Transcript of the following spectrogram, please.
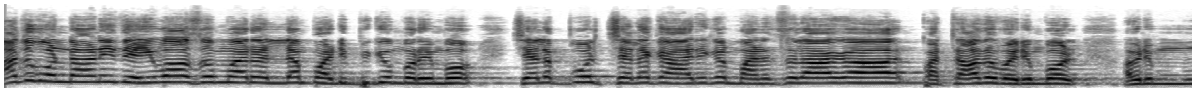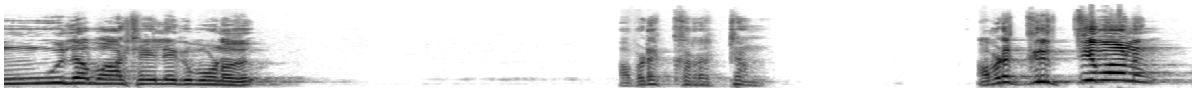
അതുകൊണ്ടാണ് ഈ ദൈവാസന്മാരെല്ലാം പഠിപ്പിക്കും പറയുമ്പോൾ ചിലപ്പോൾ ചില കാര്യങ്ങൾ മനസ്സിലാകാൻ പറ്റാതെ വരുമ്പോൾ അവർ മൂലഭാഷയിലേക്ക് പോണത്. അവിടെ കറക്റ്റാണ് അവിടെ കൃത്യമാണ്.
